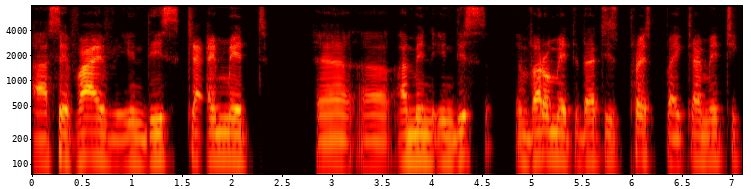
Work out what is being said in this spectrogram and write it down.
uh, survive in this climate, uh, uh, I mean, in this environment that is pressed by climatic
